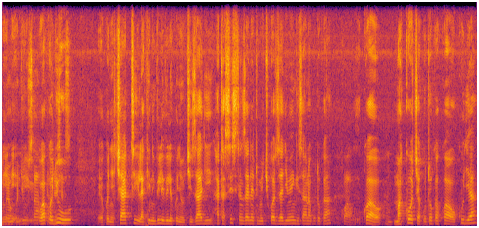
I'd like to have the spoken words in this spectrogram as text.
Ni- wako juu e, kwenye eh, kwenye chati, lakini vile vile kwenye uchezaji. Hata sisi Tanzania tumechukua wachezaji wengi sana kutoka Kwao. kwao, makocha kutoka kwao kuja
